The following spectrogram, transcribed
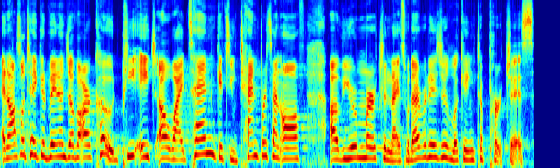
and also take advantage of our code PHLY10, gets you 10% off of your merchandise, whatever it is you're looking to purchase.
